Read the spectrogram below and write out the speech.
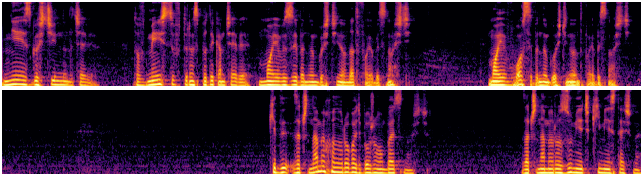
nie jest gościnny dla Ciebie, to w miejscu, w którym spotykam Ciebie, moje łzy będą gościną dla Twojej obecności. Moje włosy będą gościną dla Twojej obecności. Kiedy zaczynamy honorować Bożą obecność, zaczynamy rozumieć, kim jesteśmy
